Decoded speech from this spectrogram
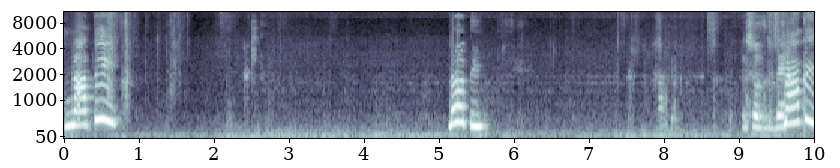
নাতি। নাতি। নাতি।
